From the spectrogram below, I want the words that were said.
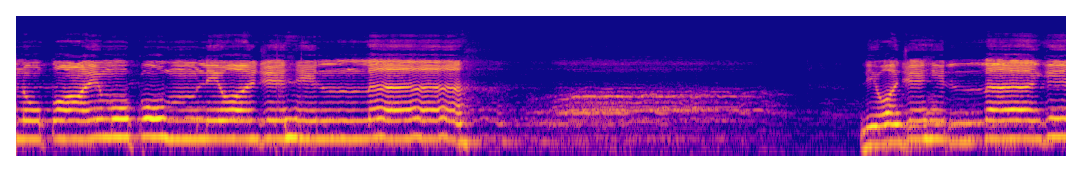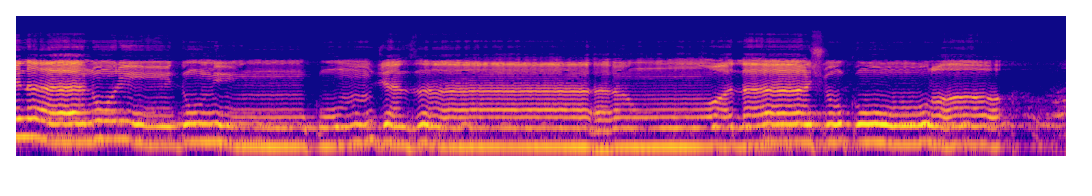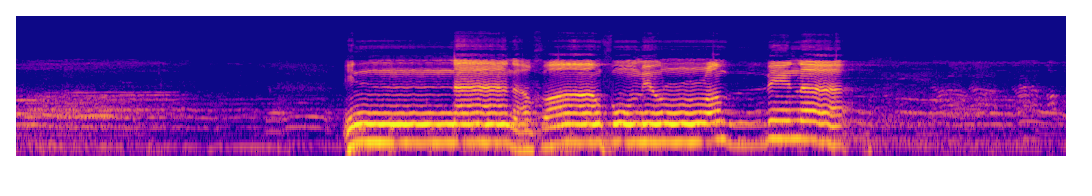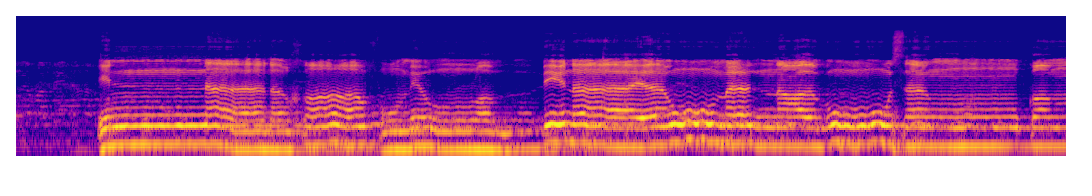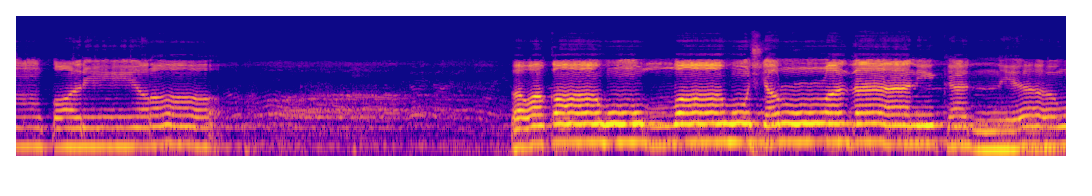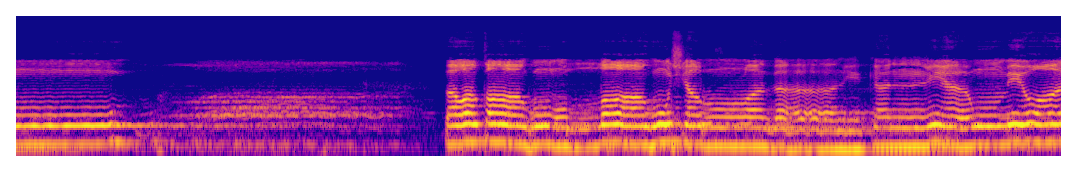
نطعمكم لوجه الله. لوجه الله. إنا نخاف من ربنا يوما عبوسا قمطريرا فوقاهم الله شر ذلك فوقاهم الله شر ذلك اليوم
